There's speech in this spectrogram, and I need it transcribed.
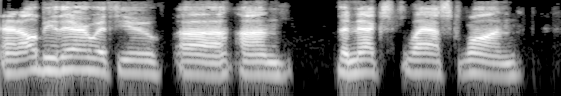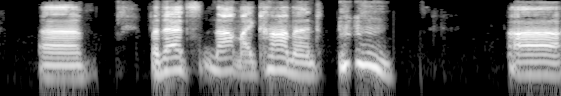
and I'll be there with you uh, on the next last one. Uh, but that's not my comment. uh,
